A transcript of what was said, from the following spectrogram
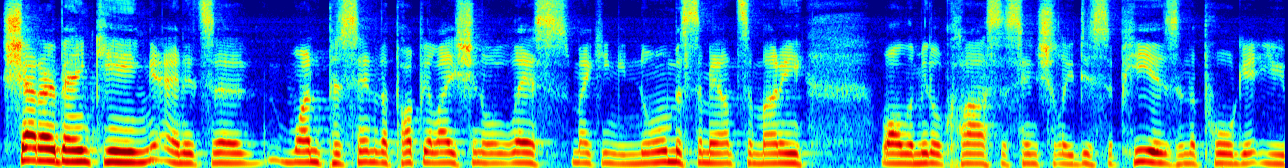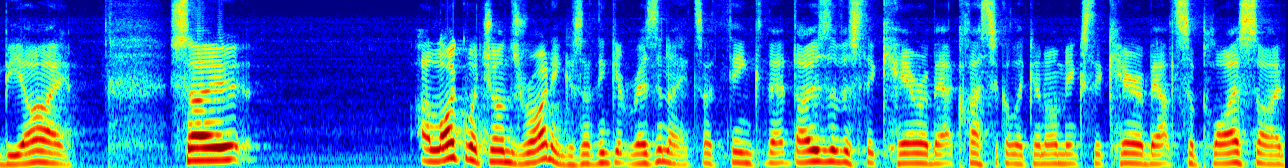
shadow banking and it's a 1% of the population or less making enormous amounts of money while the middle class essentially disappears and the poor get UBI. So I like what John's writing because I think it resonates. I think that those of us that care about classical economics, that care about supply side,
